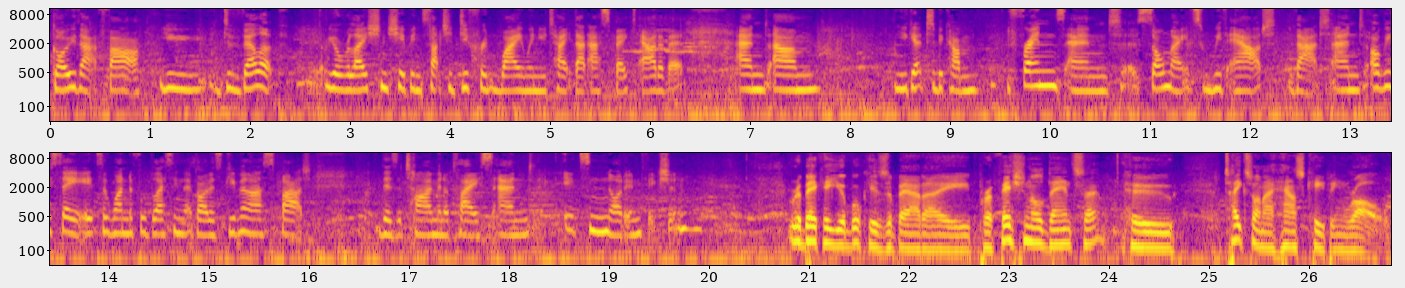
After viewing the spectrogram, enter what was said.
go that far. You develop your relationship in such a different way when you take that aspect out of it. And um, you get to become friends and soulmates without that. And obviously, it's a wonderful blessing that God has given us, but there's a time and a place, and it's not in fiction. Rebekah, your book is about a professional dancer who takes on a housekeeping role,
